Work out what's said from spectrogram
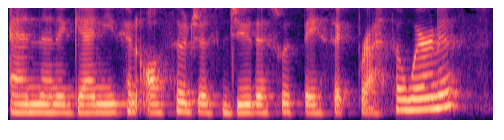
and then again, you can also just do this with basic breath awareness.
